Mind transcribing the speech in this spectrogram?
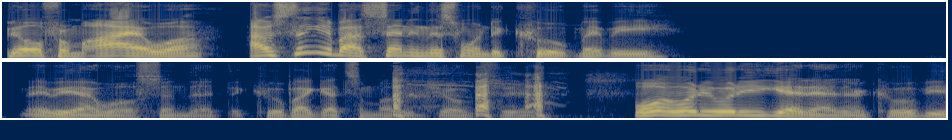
Bill from Iowa. I was thinking about sending this one to Coop. Maybe, maybe I will send that to Coop. I got some other jokes here. Well, what, are- what are you getting at there, Coop? You,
